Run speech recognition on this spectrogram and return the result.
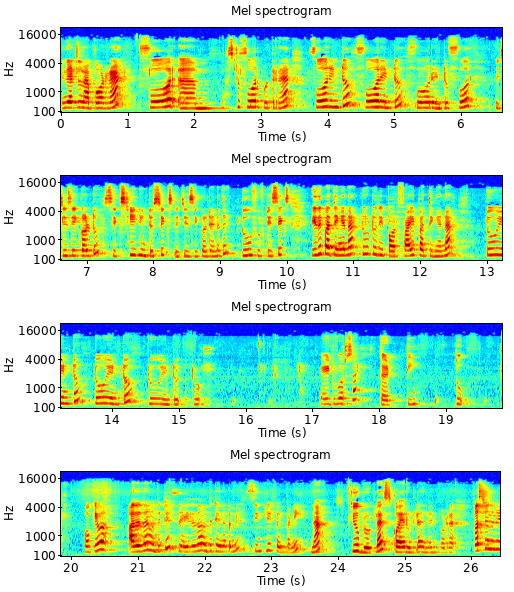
இந்த இடத்துல நான் போடுறேன். ஃபோர் ஃபஸ்ட்டு ஃபோர் போட்டுறேன். Four into four into four into four which is equal to sixteen into six which is equal to என்னது? டூ ஃபிஃப்டி சிக்ஸ் இது பார்த்திங்கன்னா two to the power five பார்த்தீங்கன்னா two into two into two into two eight four sir thirty two ஓகேவா? அதை தான் வந்துட்டு நான் இதை தான் வந்துட்டு என்ன பண்ணேன்? சிம்ப்ளிஃபை பண்ணி நான் க்யூப் ரூட்டில் ஸ்கொயர் ரூட்டில் அதுமாதிரி போடுறேன். ஃபஸ்ட் வந்து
